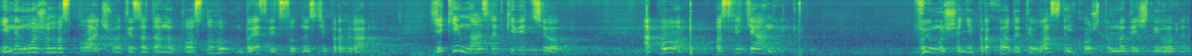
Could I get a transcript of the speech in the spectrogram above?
і не можемо сплачувати за дану послугу без відсутності програми. Які наслідки від цього? Або освітяни вимушені проходити власним коштом медичний огляд,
